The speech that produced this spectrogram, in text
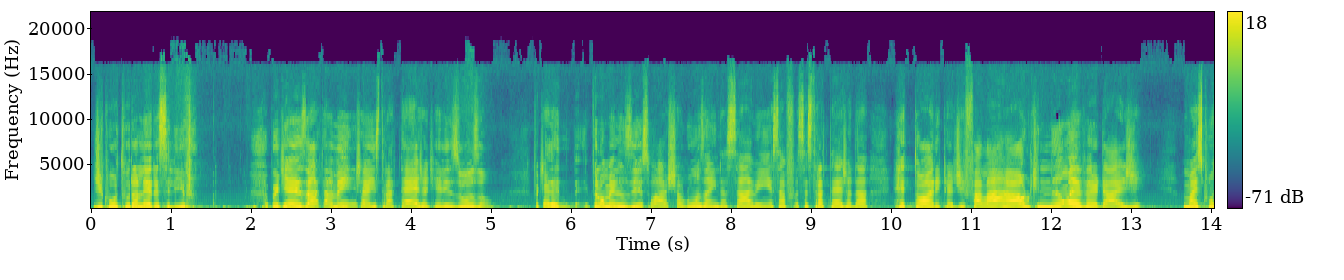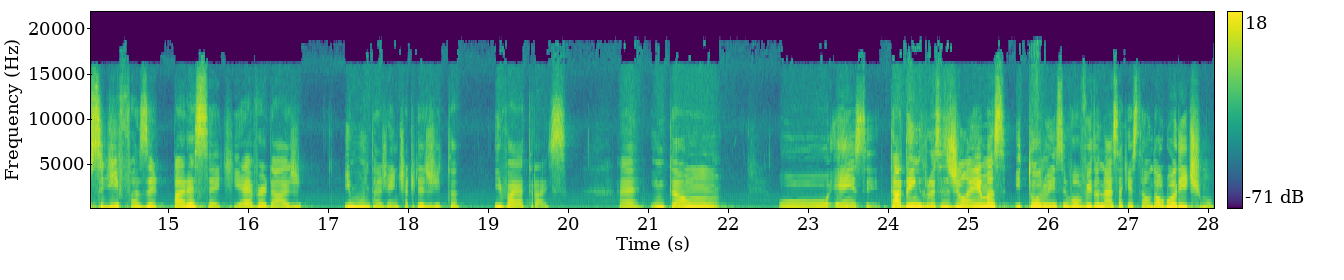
de cultura leram esse livro. Porque é exatamente a estratégia que eles usam Porque, ele, pelo menos isso, eu acho que alguns ainda sabem, essa, essa estratégia da retórica, de falar algo que não é verdade, mas conseguir fazer parecer que é verdade, e muita gente acredita e vai atrás. É? Então, o, esse está dentro desses dilemas e tudo isso envolvido nessa questão do algoritmo,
